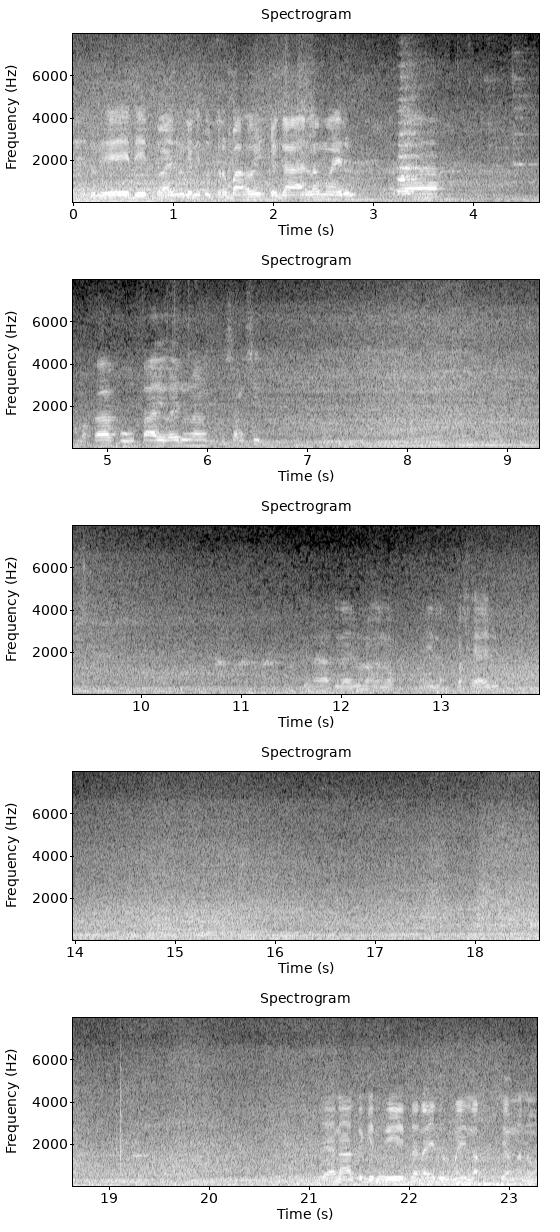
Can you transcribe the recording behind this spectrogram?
Idol eh, dito idol, ganito trabaho eh, tiyagaan lang mga idol. Para makabuo tayo idol ng isang seat. Natin idol ng ano, mahilang pa siya idol. Kaya natin ginuhitan idol may lock siyang ano.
